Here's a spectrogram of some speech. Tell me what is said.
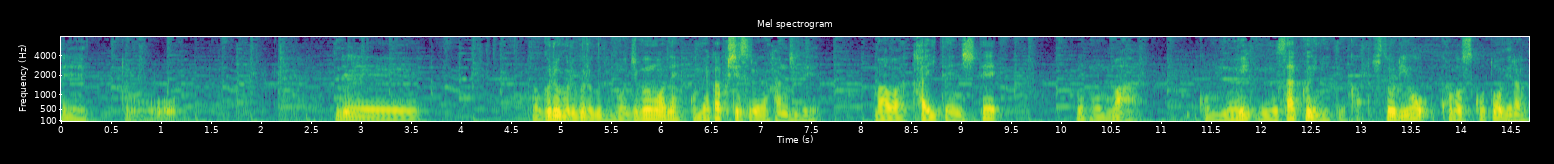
えー、っとでぐるぐるぐるぐるもう自分をねこう目隠しするような感じで回回転して、ね、もうまあこう無無作為にというか一人を殺すことを選ぶんで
